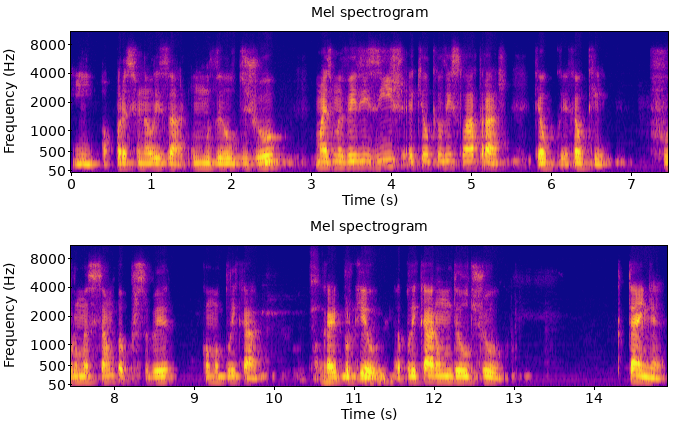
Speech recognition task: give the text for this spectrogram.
E operacionalizar um modelo de jogo, mais uma vez, exige aquilo que eu disse lá atrás, que é o, que é o quê? Formação para perceber como aplicar. Ok? Porque eu aplicar um modelo de jogo que tenha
